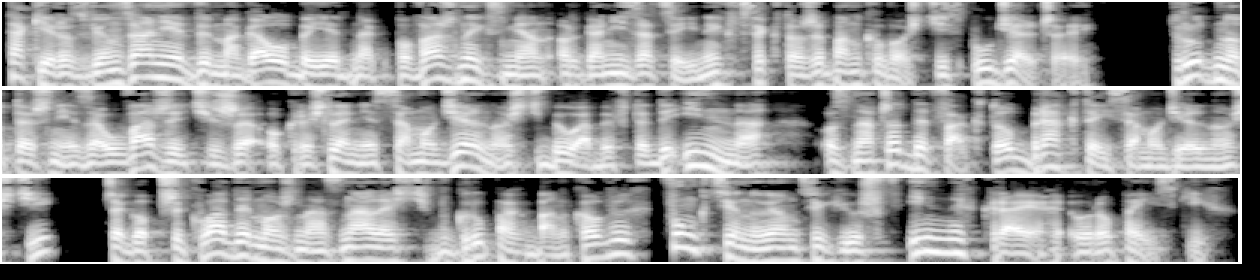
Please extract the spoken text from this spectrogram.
Takie rozwiązanie wymagałoby jednak poważnych zmian organizacyjnych w sektorze bankowości spółdzielczej. Trudno też nie zauważyć, że określenie samodzielność byłaby wtedy inna, oznacza de facto brak tej samodzielności, czego przykłady można znaleźć w grupach bankowych funkcjonujących już w innych krajach europejskich.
